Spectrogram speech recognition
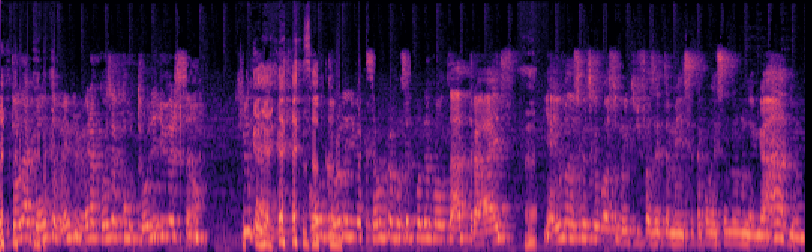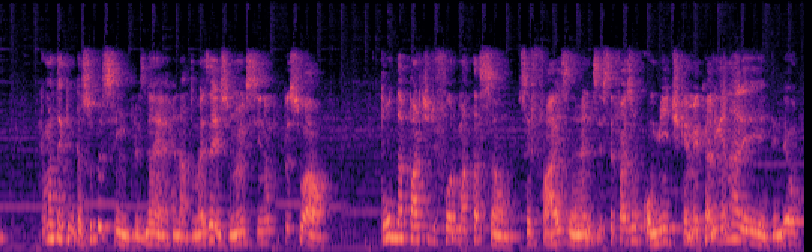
então é bom também, primeira coisa, controle de versão. É, controle de versão para você poder voltar atrás. É. E aí uma das coisas que eu gosto muito de fazer também, você está começando no legado, que é uma técnica super simples, né, Renato? Mas é isso, não ensinam para o pessoal. Toda a parte de formatação você faz antes e você faz um commit que é meio que a linha na areia, entendeu?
